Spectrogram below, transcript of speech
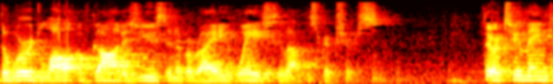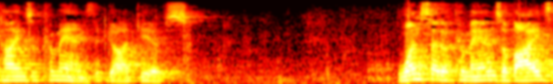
The word law of God is used in a variety of ways throughout the scriptures. There are two main kinds of commands that God gives. One set of commands abides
